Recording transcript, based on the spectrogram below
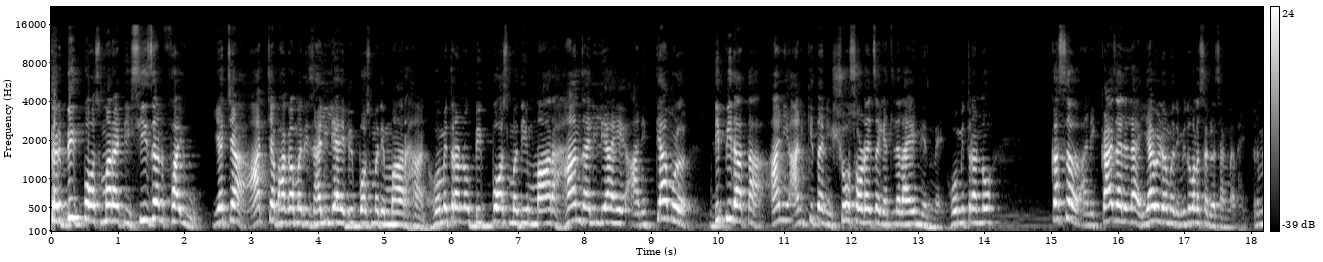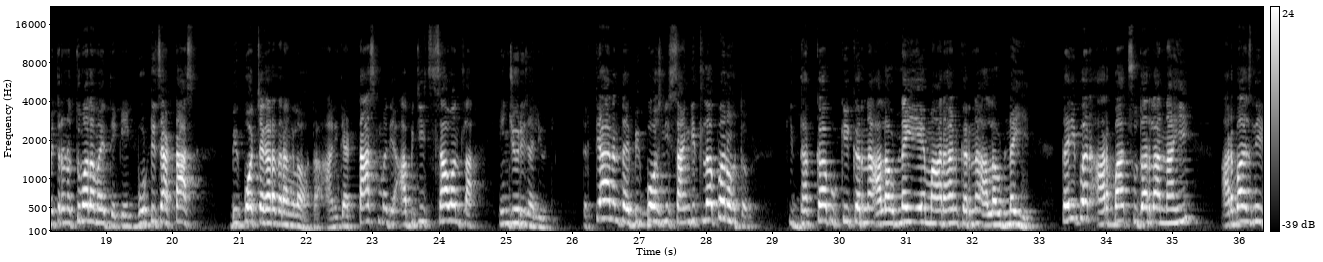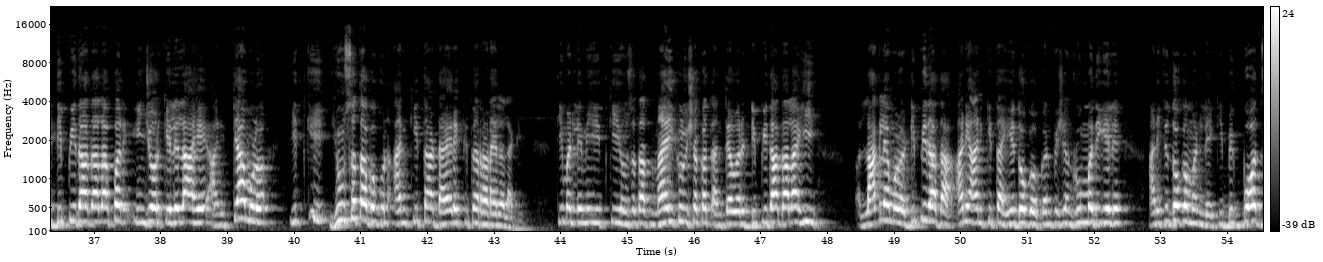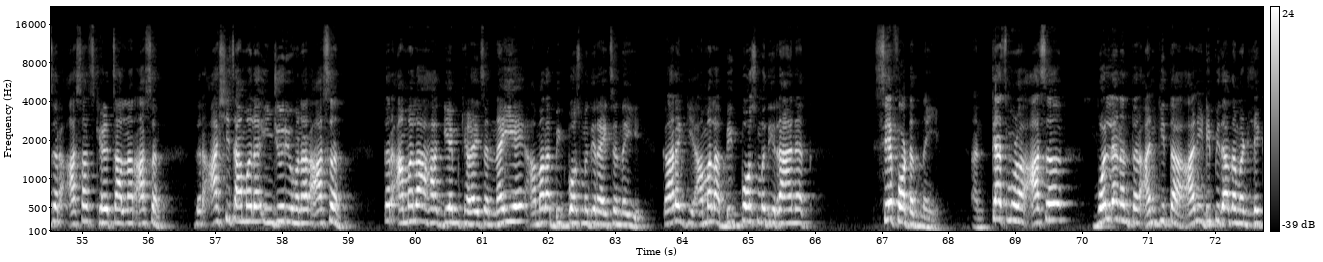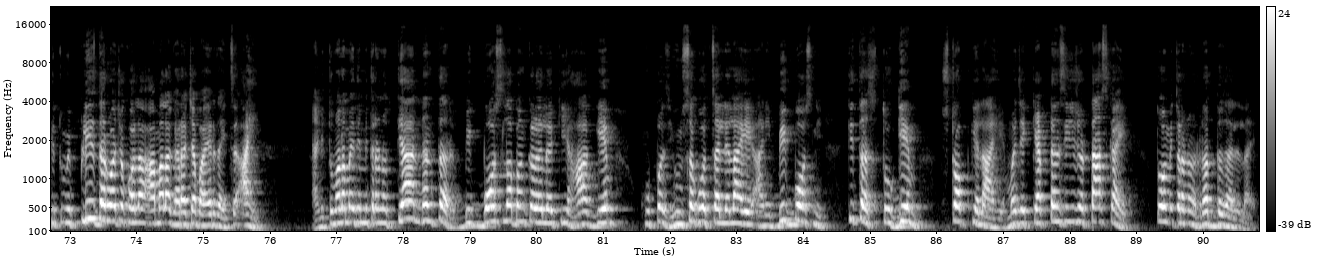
तर Bigg Boss Marathi season five याच्या आजच्या भागामध्ये झालेली आहे बिग बॉसमध्ये मारहाण. हो मित्रांनो बिग बॉसमध्ये मारहाण झालेली आहे आणि त्यामुळं डीपी दाता आणि अंकिताने शो सोडायचा घेतलेला आहे निर्णय. हो मित्रांनो कसं आणि काय झालेलं आहे या व्हिडिओमध्ये मी तुम्हाला सगळं सांगणार आहे. तर मित्रांनो तुम्हाला माहिती आहे की एक बोटीचा टास्क बिग बॉसच्या घरात रंगला होता आणि त्या टास्कमध्ये अभिजित सावंतला इंजुरी झाली होती. तर त्यानंतर बिग बॉसनी सांगितलं पण होतं की धक्काबुक्की करणं अलाउड नाहीये मारहाण करणं अलाउड नाहीये. तरी पण अरबाज सुधारला नाही. अरबाजनी डीपी दादाला पण इंजोर केलेला आहे आणि त्यामुळं इतकी हिंसता बघून अंकिता डायरेक्ट तिथं रडायला लागली. ती म्हणली मी इतकी हिंसतात नाही खेळू शकत. आणि त्यावर डीपी दादालाही लागल्यामुळं डीपी दादा आणि अंकिता हे दोघं कन्फ्युशन रूममध्ये गेले. आणि ते दोघं म्हणले की बिग बॉस जर असाच खेळ चालणार असन जर अशीच आम्हाला इंजुरी होणार असन तर आम्हाला हा गेम खेळायचा नाहीये आम्हाला बिग बॉसमध्ये राहायचं नाहीये. कारण की आम्हाला बिग बॉसमध्ये राहण्यात सेफ वाटत नाहीये. आणि त्याचमुळं असं बोलल्यानंतर अंकिता आणि डीपी दादा म्हटले की तुम्ही प्लीज दरवाजा खोला आम्हाला घराच्या बाहेर जायचं आहे. आणि तुम्हाला माहिती आहे मित्रांनो त्यानंतर बिग बॉसला पण कळलं की हा गेम खूपच हिंसक होत चाललेला आहे आणि बिग बॉसनी तिथंच तो गेम स्टॉप केला आहे. म्हणजे कॅप्टन्सीचे जो टास्क आहे तो मित्रांनो रद्द झालेला आहे.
